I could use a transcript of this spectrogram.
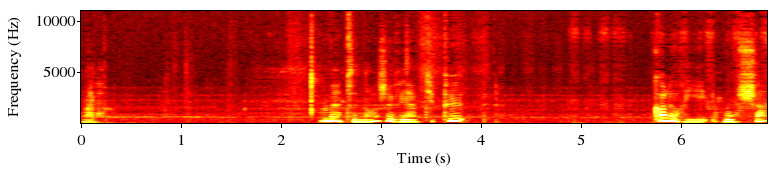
Voilà. Maintenant, je vais un petit peu colorier mon chat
